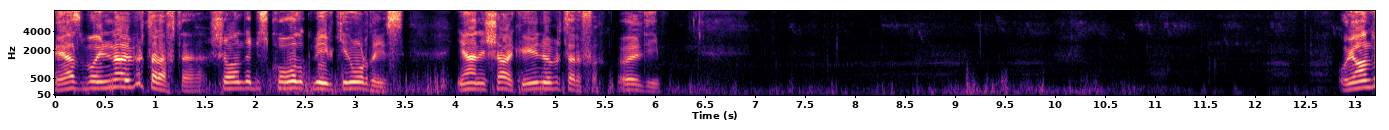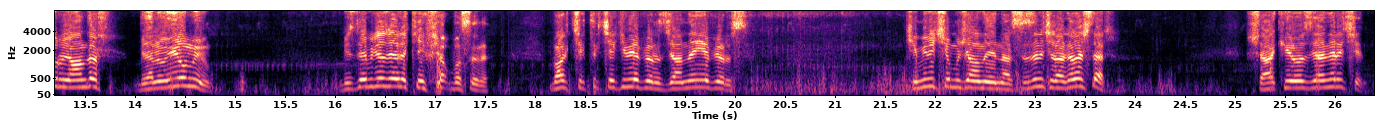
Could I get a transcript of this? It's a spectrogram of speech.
Beyaz Boyunlu öbür tarafta. Şu anda biz Kovalık mevkinin oradayız. Yani Şarköy'ün öbür tarafı. Öyle diyeyim. Uyandır uyandır. Ben uyuyor muyum? Biz de biliyoruz öyle keyif yapmasını. Bak çıktık çekim yapıyoruz. Canlı yayın yapıyoruz. Kimin için bu canlı yayınlar? Sizin için arkadaşlar. Şarkıyı özleyenler için.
